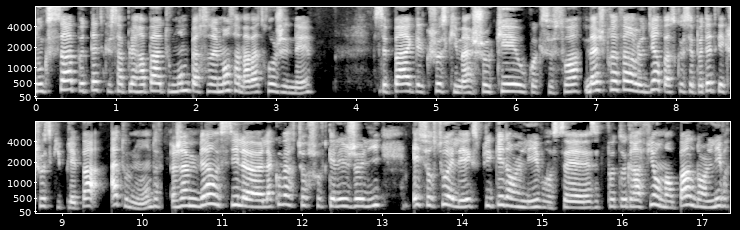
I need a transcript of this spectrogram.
Donc ça, peut-être que ça plaira pas à tout le monde. Personnellement, ça m'a pas trop gêné. C'est pas quelque chose qui m'a choqué ou quoi que ce soit, mais je préfère le dire parce que c'est peut-être quelque chose qui plaît pas à tout le monde. J'aime bien aussi la couverture, je trouve qu'elle est jolie et surtout elle est expliquée dans le livre. Cette photographie, on en parle dans le livre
